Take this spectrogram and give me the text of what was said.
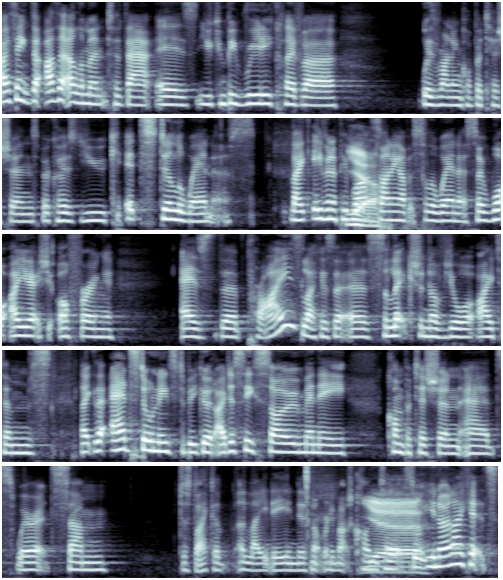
I think the other element to that is you can be really clever with running competitions because you it's still awareness. Like even if people Yeah. aren't signing up, it's still awareness. So what are you actually offering as the prize? Like as a, a selection of your items? Like the ad still needs to be good. I just see so many competition ads where it's um just like a, a lady and there's not really much context Yeah. or you know like it's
